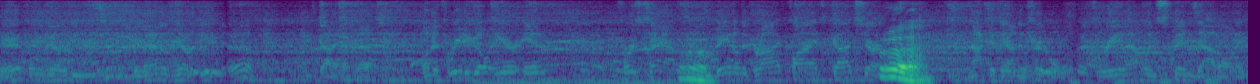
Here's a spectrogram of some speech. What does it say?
Everything's gotta be, bananas gotta be, yeah. Gotta have that. Under three to go here in first half. Bane on the drive finds Godsharp. Knock it down and triple. Three, that one spins out on him.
